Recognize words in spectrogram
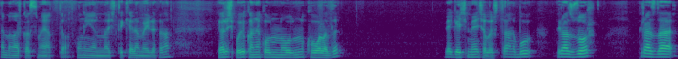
Hemen arkasına yattı. Onun yanına işte Kereme ile falan. Yarış boyu Kaneko'nun oğlunu kovaladı. Ve geçmeye çalıştı. Hani bu biraz zor. Biraz daha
